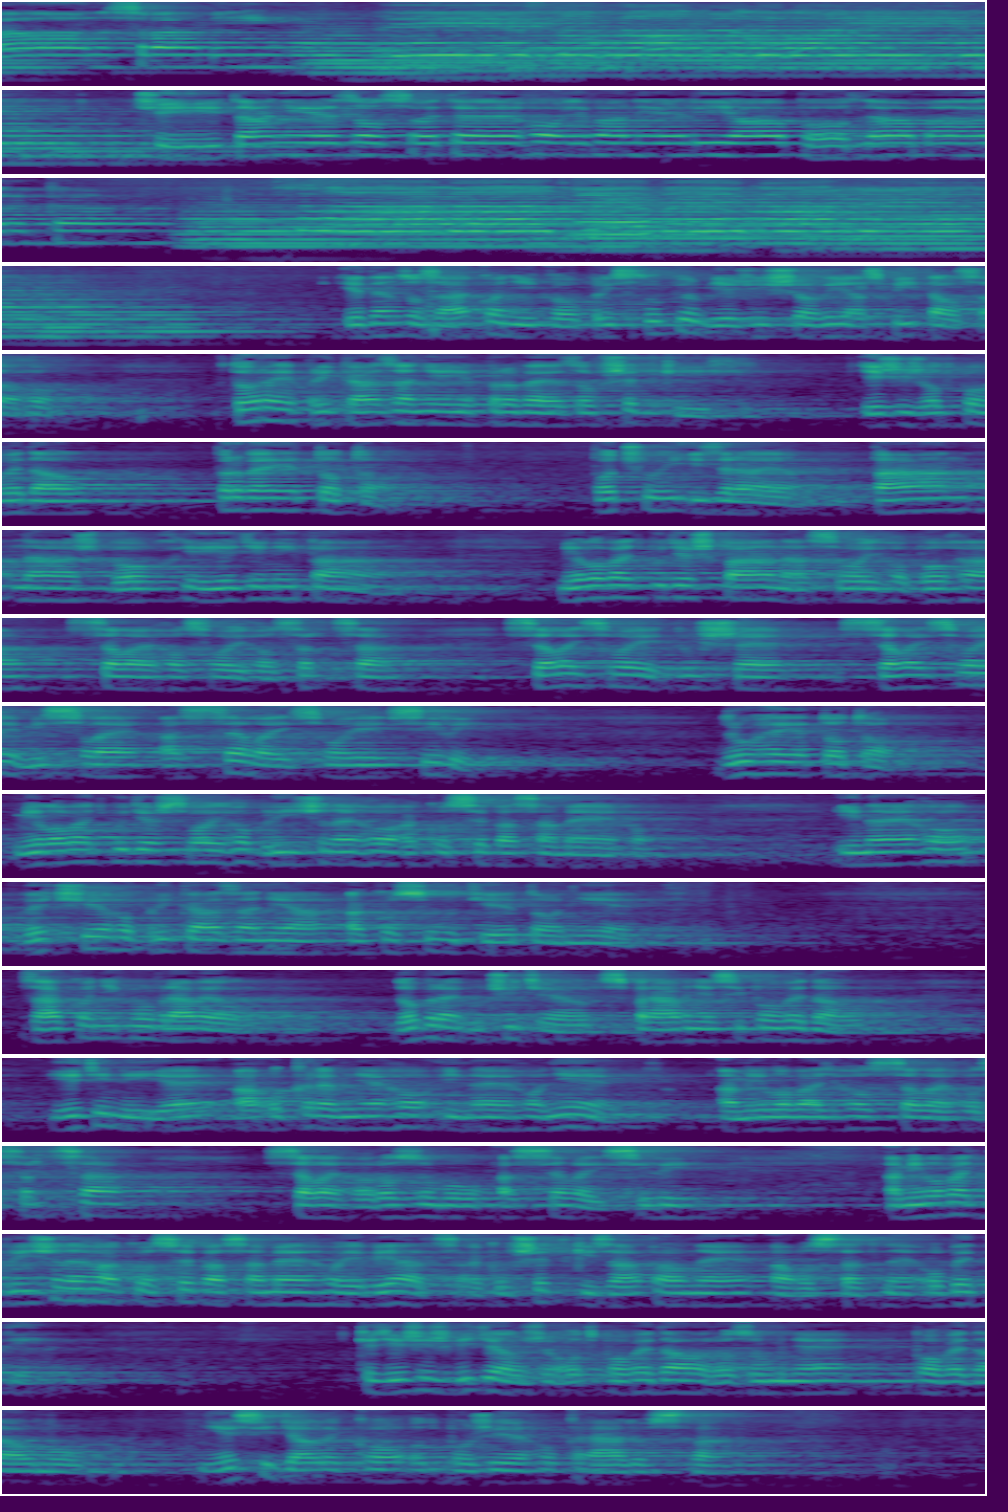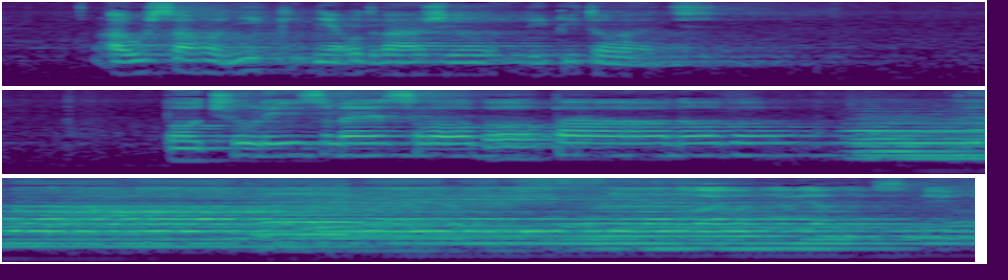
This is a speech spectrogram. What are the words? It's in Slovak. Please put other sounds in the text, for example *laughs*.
Pán s vami. Čítanie zo svätého Evanielia podľa Marka. Jeden zo zákonníkov pristúpil k Ježišovi a spýtal sa ho, ktoré prikázanie je prvé zo všetkých. Ježiš odpovedal, prvé je toto. Počuj Izrael, Pán náš Boh je jediný Pán. Milovať budeš Pána svojho Boha z celého svojho srdca, z celej svojej duše, z celej svojej mysle a z celej svojej sily. Druhé je toto. Milovať budeš svojho blížneho ako seba samého. Iného, väčšieho prikázania, ako sú tieto, nie. Zákonník mu vravel, dobré učiteľ, správne si povedal, Jediný je a okrem Neho iného nie. A milovať Ho z celého srdca, z celého rozumu a z celej sily. A milovať blížneho ako seba samého je viac ako všetky zápalné a ostatné obety. Keď Ježiš videl, že odpovedal rozumne, povedal mu, nie si ďaleko od Božieho kráľovstva. A už sa ho nik neodvážil vypitovať. Počuli sme slovo pánovo.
